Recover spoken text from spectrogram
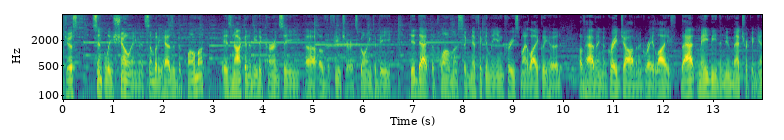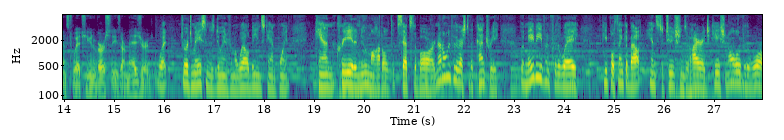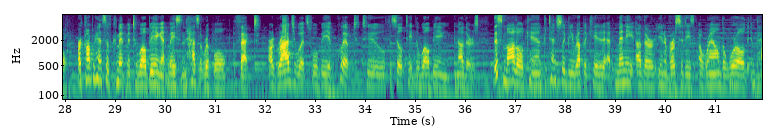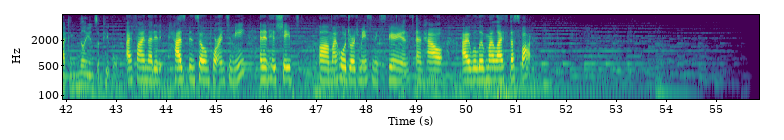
Just simply showing that somebody has a diploma is not going to be the currency uh, of the future. It's going to be, did that diploma significantly increase my likelihood of having a great job and a great life. That may be the new metric against which universities are measured. What George Mason is doing from a well-being standpoint can create a new model that sets the bar, not only for the rest of the country, but maybe even for the way people think about institutions of higher education all over the world. Our comprehensive commitment to well-being at Mason has a ripple effect. Our graduates will be equipped to facilitate the well-being in others. This model can potentially be replicated at many other universities around the world, impacting millions of people. I find that it has been so important to me, and it has shaped um, my whole George Mason experience and how I will live my life thus far.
